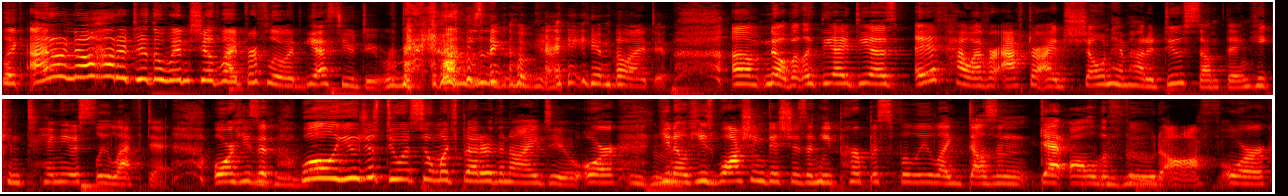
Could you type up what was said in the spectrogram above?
Like, I don't know how to do the windshield wiper fluid. Yes, you do, Rebecca. I was like, okay, you know I do. Um, no, but like the idea is if, however, after I'd shown him how to do something, he continuously left it. Or he said, mm-hmm. well, you just do it so much better than I do. Or, you mm-hmm. know, he's washing dishes and he purposefully like doesn't get all the mm-hmm. food off. Or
